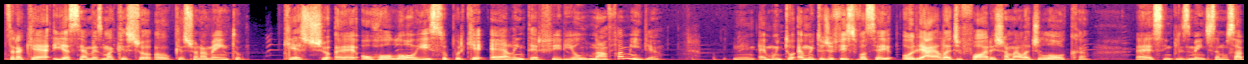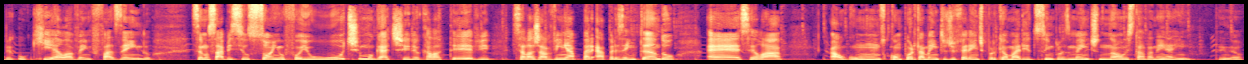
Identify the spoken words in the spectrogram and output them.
Será que é, ia ser a mesma question, o questionamento? Question, é, rolou isso porque ela interferiu na família. É muito, é muito difícil você olhar ela de fora e chamar ela de louca. É, simplesmente. Você não sabe o que ela vem fazendo. Você não sabe se o sonho foi o último gatilho que ela teve, se ela já vinha ap apresentando, é, sei lá, alguns comportamentos diferentes, porque o marido simplesmente não estava nem aí, entendeu?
